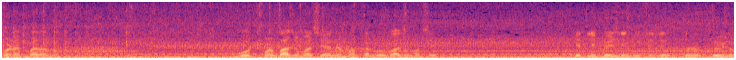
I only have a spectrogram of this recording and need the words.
વણાકબારાનો. બોટ પણ બાજુમાં છે અને મકાન પણ બાજુમાં છે. કેટલી બિલ્ડિંગ ઊંચી છે, તરફ જોઈ લો.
